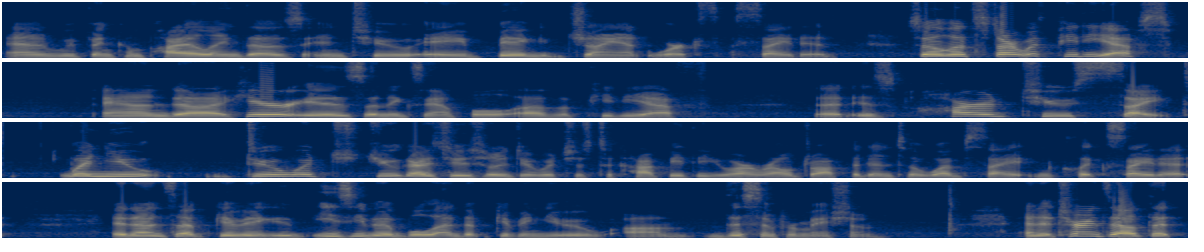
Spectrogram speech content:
and we've been compiling those into a big giant works cited. So let's start with PDFs. And uh, here is an example of a PDF that is hard to cite. When you do what you guys usually do, which is to copy the URL, drop it into a website, and click cite it, it ends up giving, EasyBib will end up giving you um, this information. And it turns out that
